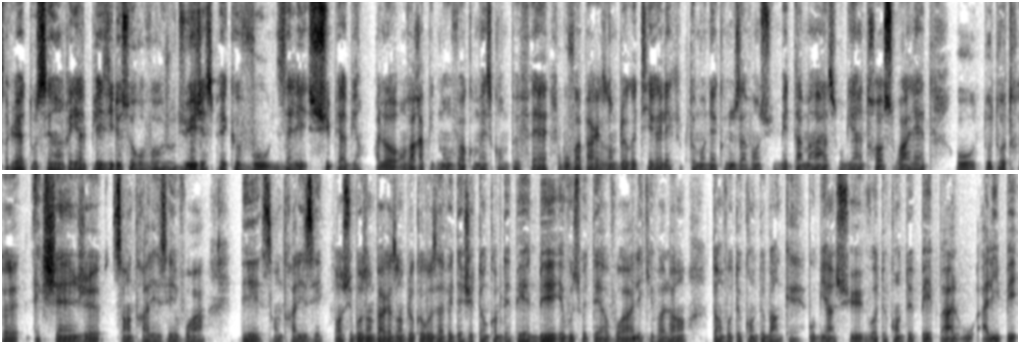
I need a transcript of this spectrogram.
Salut à tous, c'est un réel plaisir de se revoir aujourd'hui. J'espère que vous allez super bien. Alors, on va rapidement voir comment est-ce qu'on peut faire pour pouvoir, par exemple, retirer les crypto-monnaies que nous avons sur MetaMask ou bien Trust Wallet ou tout autre exchange centralisé, voire décentralisé. En supposant par exemple que vous avez des jetons comme des BNB et vous souhaitez avoir l'équivalent dans votre compte bancaire ou bien sûr votre compte PayPal ou Alipay.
